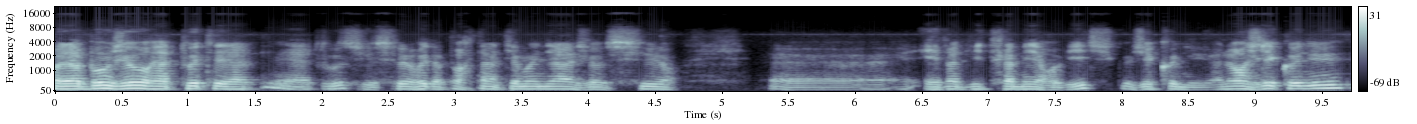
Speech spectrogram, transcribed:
Voilà, bonjour à toutes et à, tous. Je suis heureux d'apporter un témoignage sur euh, Eva que j'ai connue. Alors, je l'ai connue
